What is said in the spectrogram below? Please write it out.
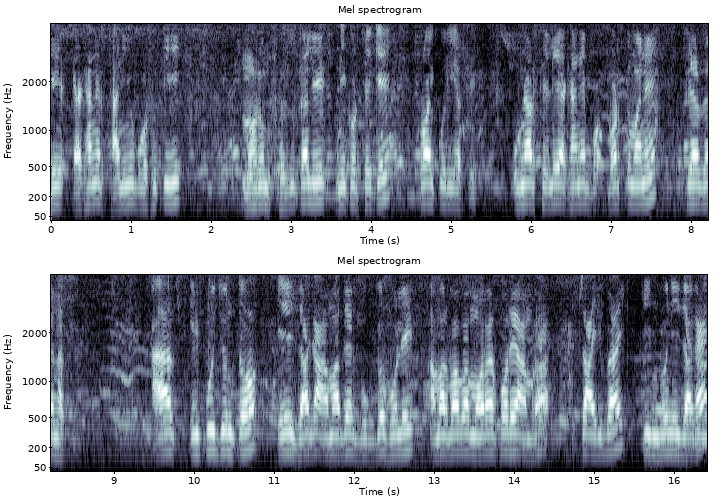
এই এখানের স্থানীয় বসতি মরম সজুত নিকট থেকে ক্রয় করিয়াছে ওনার ছেলে এখানে বর্তমানে প্রেজেন্ট আছে। আজ এই পর্যন্ত এই জায়গা আমাদের বুগ্ধ ফলে আমার বাবা মরার পরে আমরা চার ভাই তিন বোন এই জায়গায়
